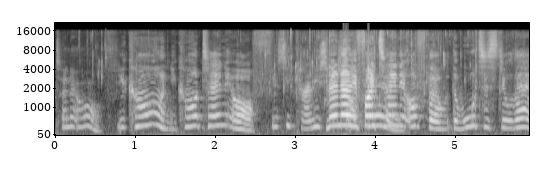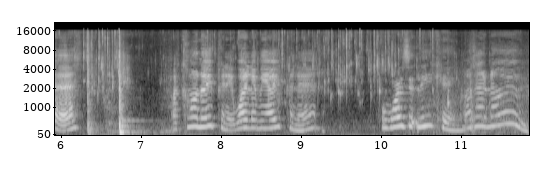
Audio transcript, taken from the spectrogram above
Turn it off. You can't. You can't turn it off. Yes, you can. You No, no, if I turn it off though, the water's still there. I can't open it. It won't let me open it. Well, why is it leaking? I don't know.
